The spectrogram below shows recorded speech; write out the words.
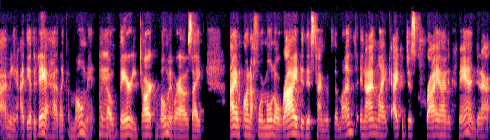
I mean, I, the other day I had like a moment, like mm. a very dark moment where I was like, I am on a hormonal ride this time of the month. And I'm like, I could just cry on command. And I,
